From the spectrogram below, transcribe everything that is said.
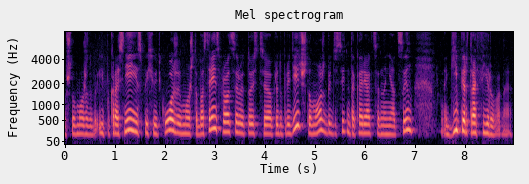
что может и покраснение вспыхивать кожи, может обострение спровоцировать, то есть э, предупредить, что может быть действительно такая реакция на неоцин, гипертрофированная.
